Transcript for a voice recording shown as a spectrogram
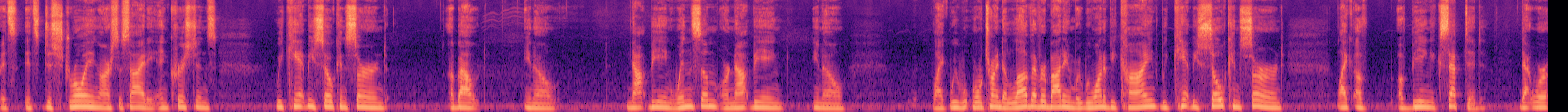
it's it's destroying our society. And Christians we can't be so concerned about you know not being winsome or not being you know like we, we're trying to love everybody and we, we want to be kind. We can't be so concerned like of of being accepted that we're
